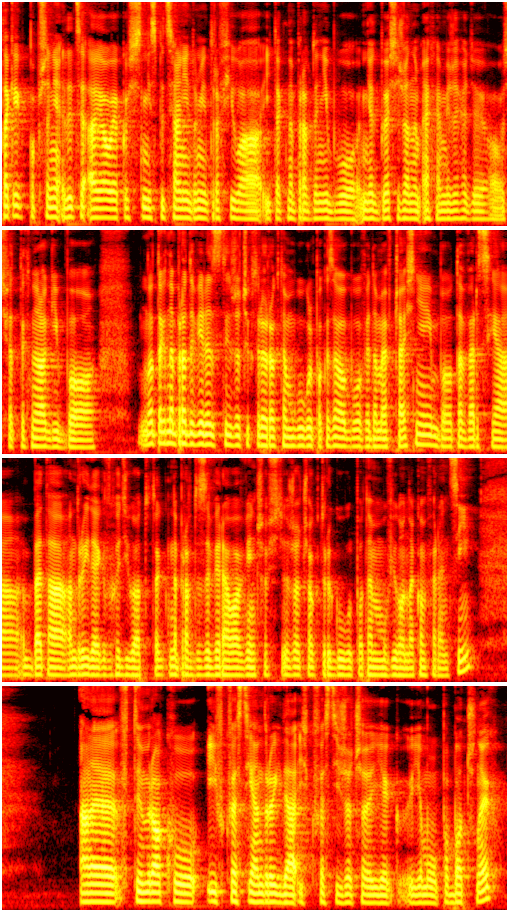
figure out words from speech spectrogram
tak jak poprzednia edycja I.O. jakoś niespecjalnie do mnie trafiła i tak naprawdę nie było, nie odbyła się żadnym echem, jeżeli chodzi o świat technologii, bo no tak naprawdę wiele z tych rzeczy, które rok temu Google pokazało, było wiadome wcześniej, bo ta wersja beta Androida jak wychodziła, to tak naprawdę zawierała większość rzeczy, o których Google potem mówiło na konferencji. Ale w tym roku i w kwestii Androida, i w kwestii rzeczy jemu pobocznych,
